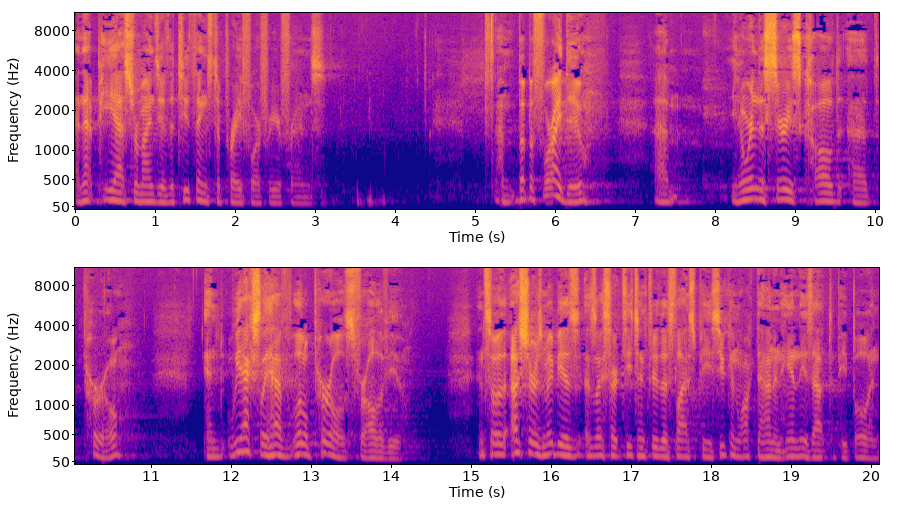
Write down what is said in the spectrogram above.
And that PS reminds you of the two things to pray for for your friends. Um, but before I do, um, you know, we're in this series called uh, The Pearl, and we actually have little pearls for all of you. And so, the ushers, maybe as, as I start teaching through this last piece, you can walk down and hand these out to people. And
